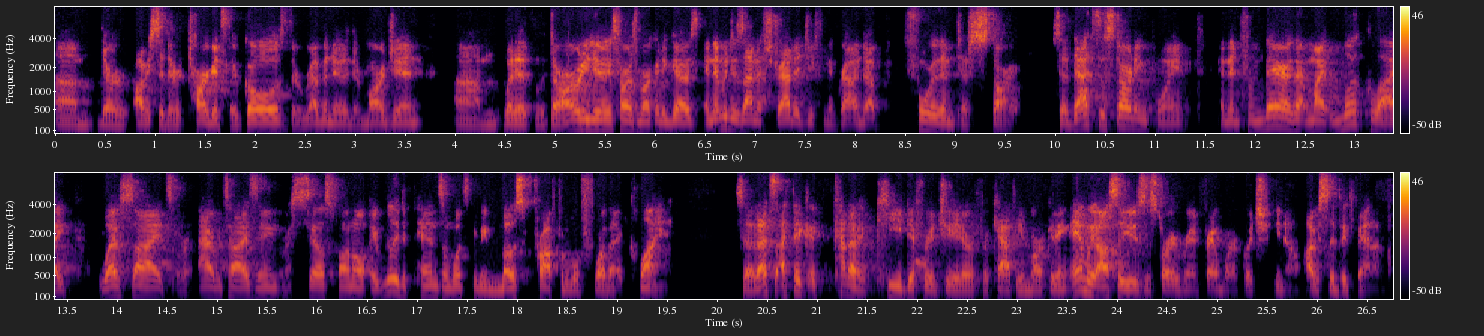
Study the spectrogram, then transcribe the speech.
um, their obviously their targets, their goals, their revenue, their margin, um, what, it, what they're already doing as far as marketing goes, and then we design a strategy from the ground up for them to start. So that's the starting point. And then from there, that might look like websites or advertising or sales funnel. It really depends on what's going to be most profitable for that client. So that's, I think, a kind of a key differentiator for caffeine marketing. And we also use the StoryBrand framework, which, you know, obviously a big fan of.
